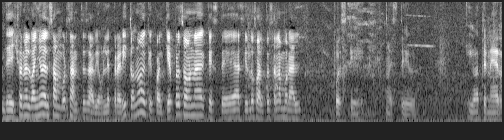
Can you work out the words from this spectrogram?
De hecho, en el baño del Sambors antes había un letrerito, ¿no? De que cualquier persona que esté haciendo faltas a la moral, pues que este iba a tener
